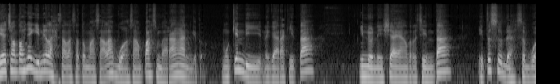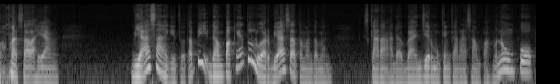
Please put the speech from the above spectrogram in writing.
Ya contohnya gini lah salah satu masalah buang sampah sembarangan gitu. Mungkin di negara kita Indonesia yang tercinta itu sudah sebuah masalah yang biasa gitu. Tapi dampaknya tuh luar biasa teman-teman. Sekarang ada banjir mungkin karena sampah menumpuk,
